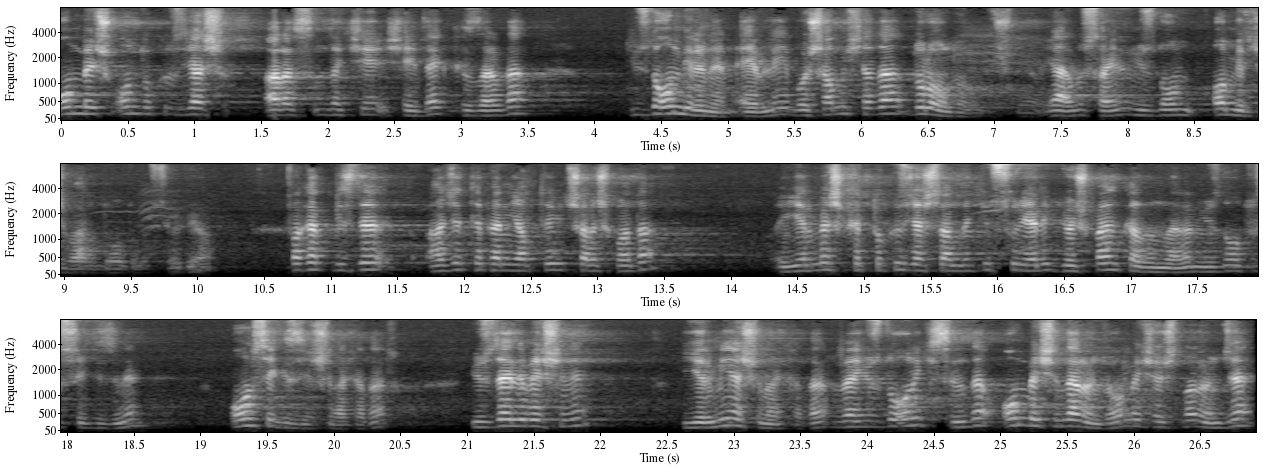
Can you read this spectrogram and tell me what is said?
15-19 yaş arasındaki şeyde kızlarda %11'inin evli, boşanmış ya da dul olduğunu düşünüyor. Yani bu sayının %11 civarında olduğunu söylüyor. Fakat bizde Hacettepe'nin yaptığı bir çalışmada 25-49 yaşlarındaki Suriyeli göçmen kadınların %38'inin 18 yaşına kadar, %55'ini 20 yaşına kadar ve %12'sini de 15'inden önce, 15 yaşından önce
